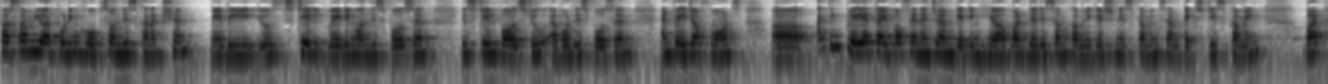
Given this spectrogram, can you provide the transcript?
for some you are putting hopes on this connection. Maybe you're still waiting on this person. You're still positive about this person. And page of wands uh, i think player type of energy i'm getting here but there is some communication is coming some text is coming. But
